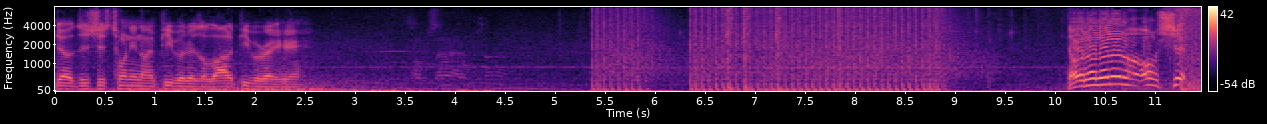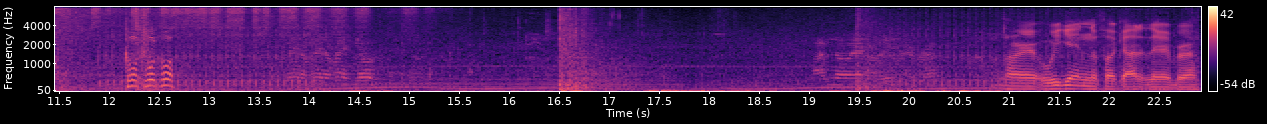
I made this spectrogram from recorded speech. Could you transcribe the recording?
Yo, there's just 29 people. There's a lot of people right here. No, no, no, no, no. Oh, shit. Come on, come on, come on. Either, bro. Alright, we getting the fuck out of there, bro.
